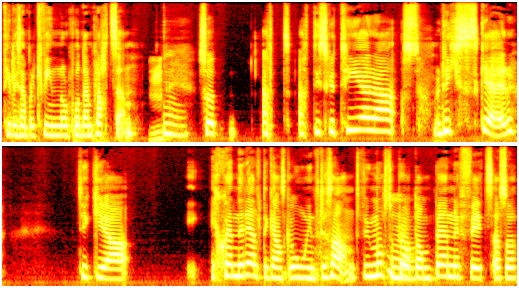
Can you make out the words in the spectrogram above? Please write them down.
till exempel kvinnor på den platsen. Mm. Så att, att, diskutera risker tycker jag generellt är ganska ointressant. Vi måste Mm. prata om benefits, alltså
